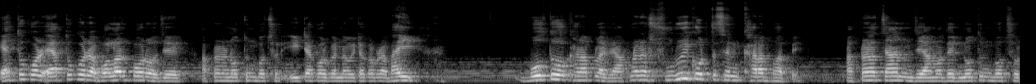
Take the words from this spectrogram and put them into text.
এত করে এত করে বলার পরও যে আপনারা নতুন বছর এইটা করবেন না, ওইটা করবেন না, ভাই, বলতেও খারাপ লাগে। আপনারা শুরুই করতেছেন খারাপভাবে। আপনারা চান যে আমাদের নতুন বছর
